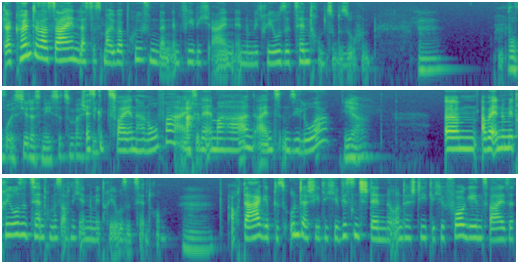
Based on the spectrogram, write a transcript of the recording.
da könnte was sein, lass das mal überprüfen, dann empfehle ich ein Endometriosezentrum zu besuchen. Mhm. Wo, wo ist hier das nächste zum Beispiel? Es gibt zwei in Hannover, eins Ach. in der MH und eins im Siloa. Ja. Ähm, aber Endometriosezentrum ist auch nicht Endometriosezentrum. Hm. Auch da gibt es unterschiedliche Wissensstände, unterschiedliche Vorgehensweise.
